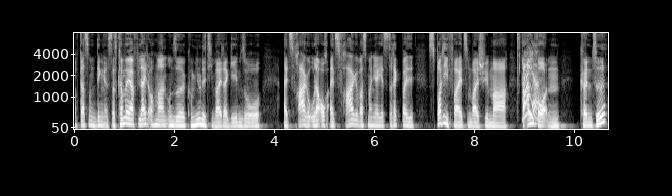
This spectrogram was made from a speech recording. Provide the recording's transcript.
ob das so ein Ding ist. Das können wir ja vielleicht auch mal an unsere Community weitergeben, so als Frage oder auch als Frage, was man ja jetzt direkt bei Spotify zum Beispiel mal Ah, ja. beantworten könnte.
